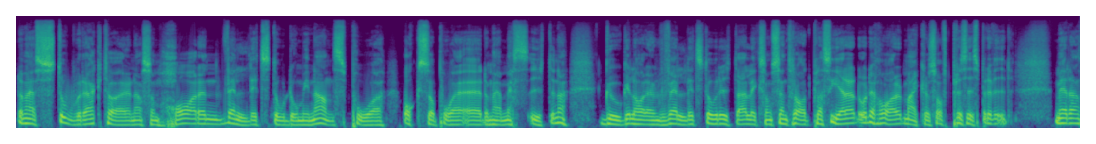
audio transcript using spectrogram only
de här stora aktörerna som har en väldigt stor dominans på, också på eh, de här mässytorna. Google har en väldigt stor yta liksom centralt placerad och det har Microsoft precis bredvid. Medan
